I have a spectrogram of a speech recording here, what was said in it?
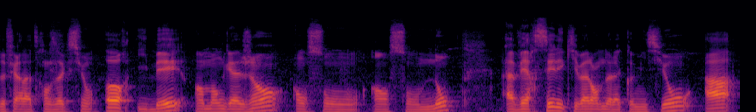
de faire la transaction hors eBay en m'engageant en son, en son nom à verser l'équivalent de la commission à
